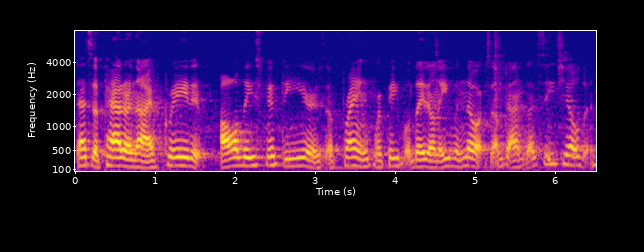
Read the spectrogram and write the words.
that's a pattern I've created all these 50 years of praying for people. They don't even know it. Sometimes I see children.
